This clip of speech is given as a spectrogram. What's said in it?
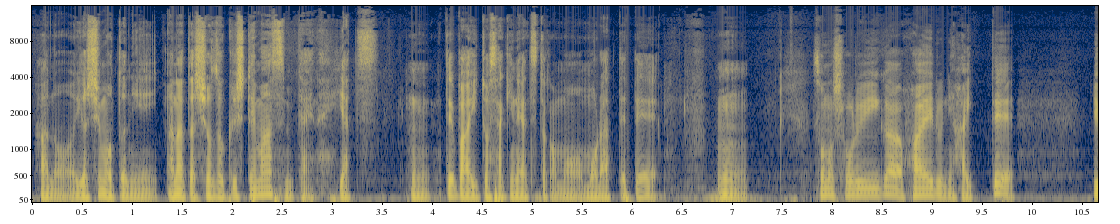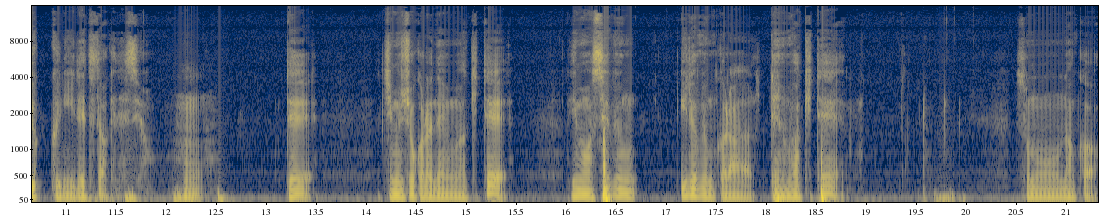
あの、吉本にあなた所属してますみたいなやつ。うん。で、バイト先のやつとかももらってて、うん。その書類がファイルに入ってリュックに入れてたわけですよ。うん、で事務所から電話来て今セブンイレブンから電話来てそのなんか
